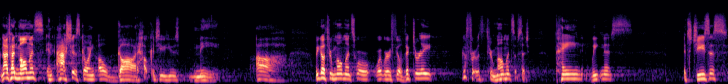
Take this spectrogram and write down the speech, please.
And I've had moments in ashes going, Oh God, how could you use me? Ah, we go through moments where, where we feel victory, we go through moments of such pain and weakness. It's Jesus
